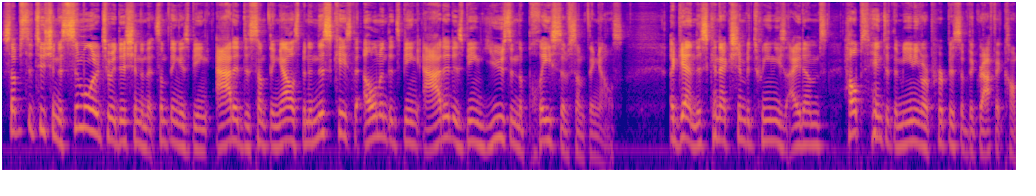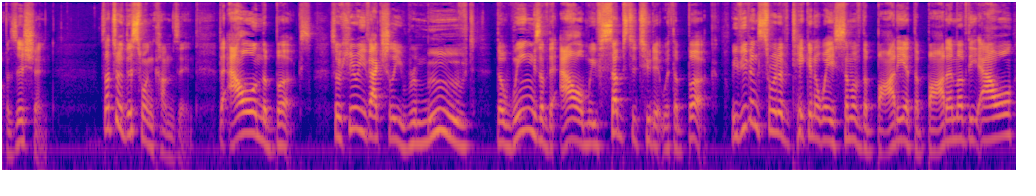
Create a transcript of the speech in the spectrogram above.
Substitution is similar to addition in that something is being added to something else, but in this case, the element that's being added is being used in the place of something else. Again, this connection between these items helps hint at the meaning or purpose of the graphic composition. So that's where this one comes in the owl and the books. So here we've actually removed the wings of the owl and we've substituted it with a book. We've even sort of taken away some of the body at the bottom of the owl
